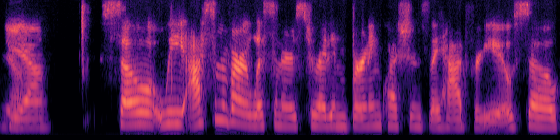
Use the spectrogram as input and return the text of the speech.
Yeah. yeah. So, we asked some of our listeners to write in burning questions they had for you. So,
